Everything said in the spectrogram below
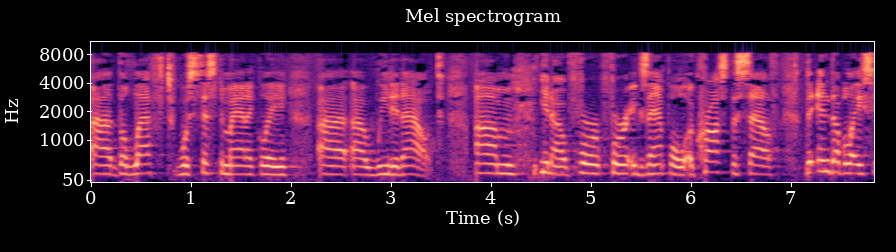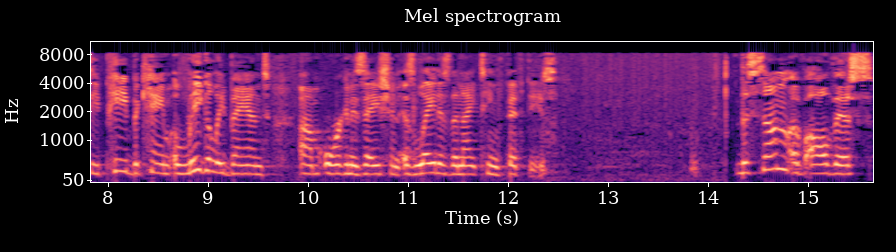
Uh, the left was systematically uh, weeded out. Um, you know, for, for example, across the South, the NAACP became a legally banned um, organization as late as the 1950s. The sum of all this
